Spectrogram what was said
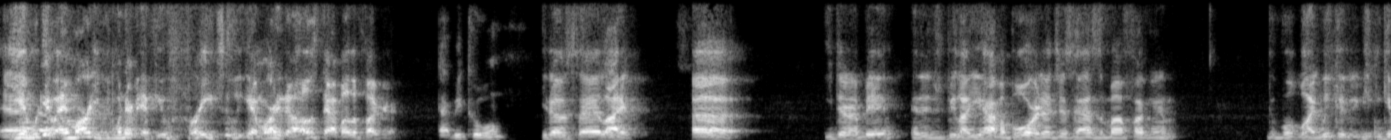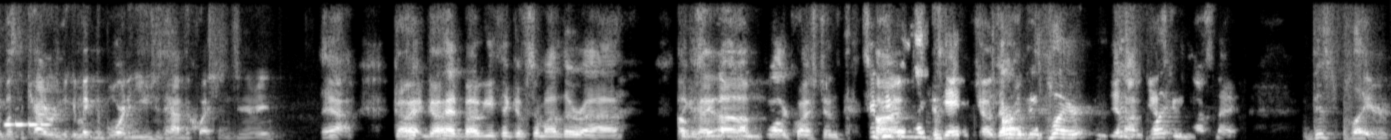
And, yeah, we uh, get and Marty. Whenever if you free too, we get Marty to host that motherfucker. that'd be cool. You know what I'm saying? Like, uh, you know what I mean? And it just be like you have a board that just has the motherfucking. The, like we could, you can give us the categories. We can make the board, and you just have the questions. You know what I mean? Yeah, go ahead, go ahead, Bogey. Think of some other. uh Think Okay. of some Um, questions. See, people right, like this- game shows. all right, Everybody this player, this on play- last night. this player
